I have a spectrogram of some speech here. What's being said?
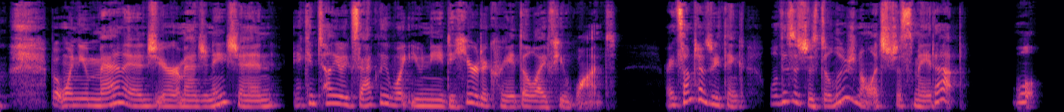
but when you manage your imagination, it can tell you exactly what you need to hear to create the life you want. Right? Sometimes we think, well, this is just delusional. It's just made up. Well,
